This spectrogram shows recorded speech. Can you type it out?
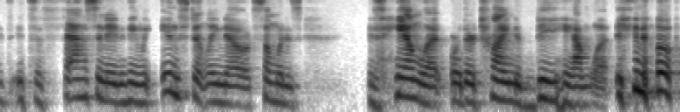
It's, it's a fascinating thing. We instantly know if someone is is Hamlet or they're trying to be Hamlet. You know,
